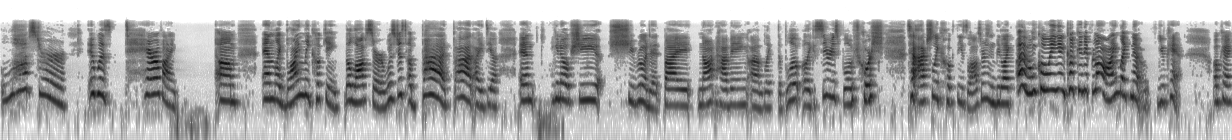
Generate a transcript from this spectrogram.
Lobster. It was terrifying. Um, and like blindly cooking the lobster was just a bad, bad idea. And you know, she she ruined it by not having um like the blow like a serious blowtorch to actually cook these lobsters and be like, oh, I'm going and cooking it blind. Like, no, you can't. Okay.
